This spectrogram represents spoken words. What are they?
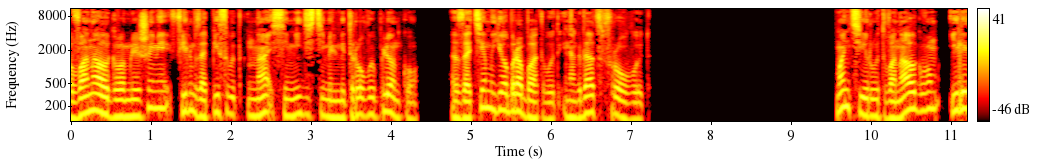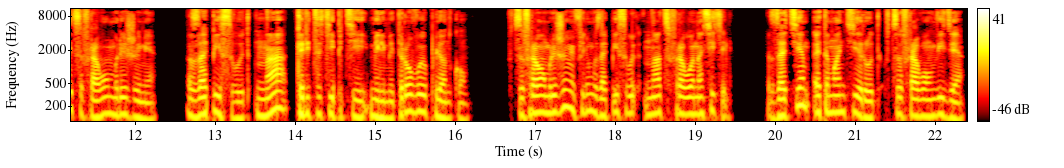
В аналоговом режиме фильм записывают на 70 миллиметровую пленку, затем ее обрабатывают, иногда оцифровывают. Монтируют в аналоговом или цифровом режиме, записывают на 35 миллиметровую пленку. В цифровом режиме фильмы записывают на цифровой носитель, затем это монтируют в цифровом виде.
